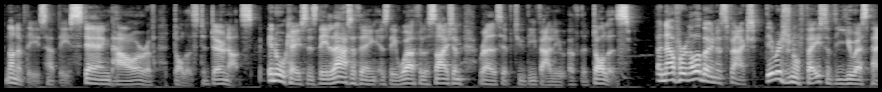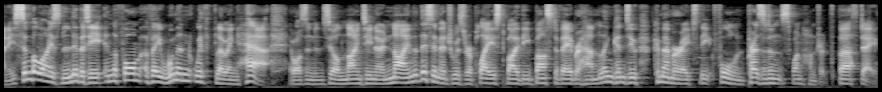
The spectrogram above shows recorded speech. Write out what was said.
none of these had the staying power of dollars to donuts. In all cases, the latter thing is the worthless item relative to the value of the dollars. And now for another bonus fact. The original face of the US penny symbolized liberty in the form of a woman with flowing hair. It wasn't until 1909 that this image was replaced by the bust of Abraham Lincoln to commemorate the fallen president's 100th birthday.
